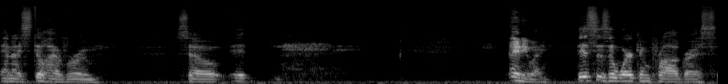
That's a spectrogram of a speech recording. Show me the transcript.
And I still have room. So it, anyway, this is a work in progress.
